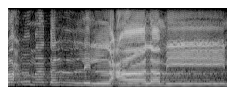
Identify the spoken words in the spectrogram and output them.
রহমতাল্লিল আলামিন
